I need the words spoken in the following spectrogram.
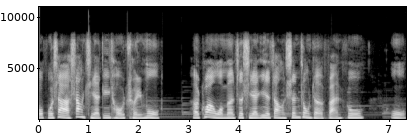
佛菩萨尚且低头垂目，何况我们这些业障深重的凡夫？五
